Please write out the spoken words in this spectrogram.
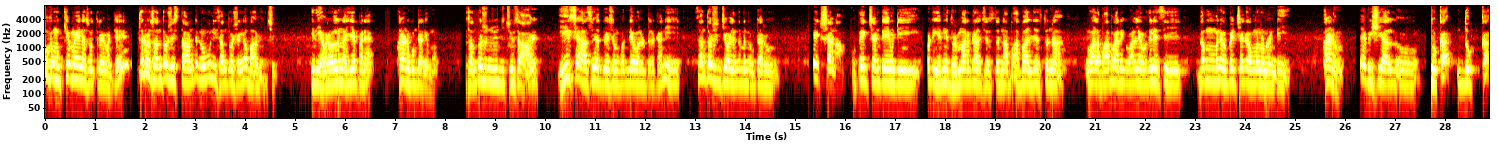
ఒక ముఖ్యమైన సూత్రం ఏమంటే ఇతరులు సంతోషిస్తా ఉంటే నువ్వు నీ సంతోషంగా భావించు. ఇది ఎవరి వలన అయ్యే పనే అని అనుకుంటారేమో. సంతోషం చూసి చూసి ఈర్ష అసూయ ద్వేషం పొందే వాళ్ళు ఉంటారు కానీ సంతోషించే వాళ్ళు ఎంతమంది ఉంటారు? ఉపేక్షణ ఉపేక్ష అంటే ఏమిటి? ఒకటి ఎన్ని దుర్మార్గాలు చేస్తున్నా పాపాలు చేస్తున్నా వాళ్ళ పాపానికి వాళ్ళని వదిలేసి గమ్మని ఉపేక్షగా గమ్మని ఉండండి. అనడం ఏ విషయాల్లో? సుఖ దుఃఖ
